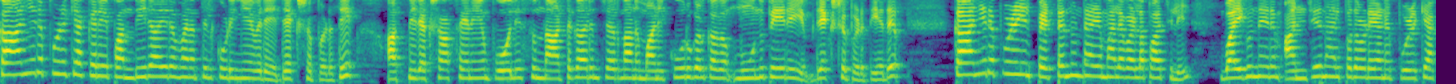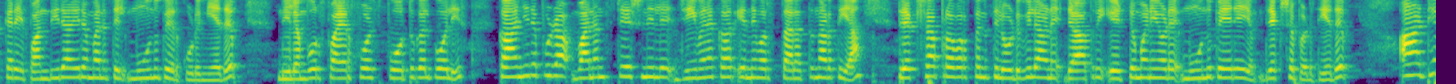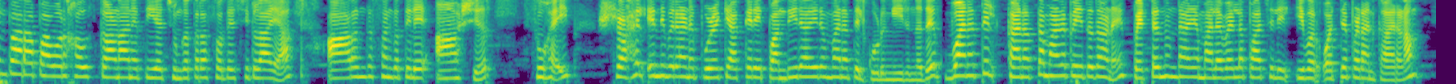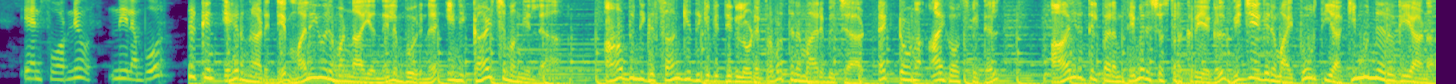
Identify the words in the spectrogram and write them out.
കാഞ്ഞിരപ്പുഴയ്ക്കക്കരെ പന്തീരായിരം വനത്തിൽ കുടുങ്ങിയവരെ രക്ഷപ്പെടുത്തി. അഗ്നിരക്ഷാസേനയും പോലീസും നാട്ടുകാരും ചേർന്നാണ് മണിക്കൂറുകൾക്കകം മൂന്ന് പേരെയും രക്ഷപ്പെടുത്തിയത്. കാഞ്ഞിരപ്പുഴയിൽ പെട്ടെന്നുണ്ടായ മലവെള്ളപ്പാച്ചിലിൽ വൈകുന്നേരം അഞ്ച് നാൽപ്പതോടെയാണ് പുഴയ്ക്കക്കരെ പന്തീരായിരം വനത്തിൽ മൂന്ന് പേർ കുടുങ്ങിയത്. Nilambur fire force Pothukal police Kanjirappuzha വനം സ്റ്റേഷനിലെ ജീവനക്കാർ എന്നിവർ സ്ഥലത്ത് നടത്തിയ രക്ഷാപ്രവർത്തനത്തിലൊടുവിലാണ് രാത്രി എട്ട് മണിയോടെ മൂന്ന് പേരെയും രക്ഷപ്പെടുത്തിയത്. ആഢ്യൻപാറ പവർ ഹൗസ് കാണാനെത്തിയ ചുങ്കത്തറ സ്വദേശികളായ ആറംഗ സംഘത്തിലെ ആഷിർ സുഹൈബ് ഷഹൽ എന്നിവരാണ് പുഴയ്ക്ക് അക്കരെ പന്തീരായിരം വനത്തിൽ കുടുങ്ങിയിരുന്നത്. വനത്തിൽ കനത്ത മഴ പെയ്തതാണ് പെട്ടെന്നുണ്ടായ മലവെള്ളപ്പാച്ചിലിൽ ഇവർ ഒറ്റപ്പെടാൻ കാരണം. N four news Nilambur. കിഴക്കൻ ഏർനാടിന്റെ മലയോര മണ്ണായ നിലമ്പൂരിന് ഇനി കാഴ്ചമങ്ങില്ല. ആധുനിക സാങ്കേതിക വിദ്യകളോടെ പ്രവർത്തനം ആരംഭിച്ച ടെക്ടോണ ഐ ഹോസ്പിറ്റൽ ആയിരത്തിൽ പരം തിമിര ശസ്ത്രക്രിയകൾ വിജയകരമായി പൂർത്തിയാക്കി മുന്നേറുകയാണ്.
